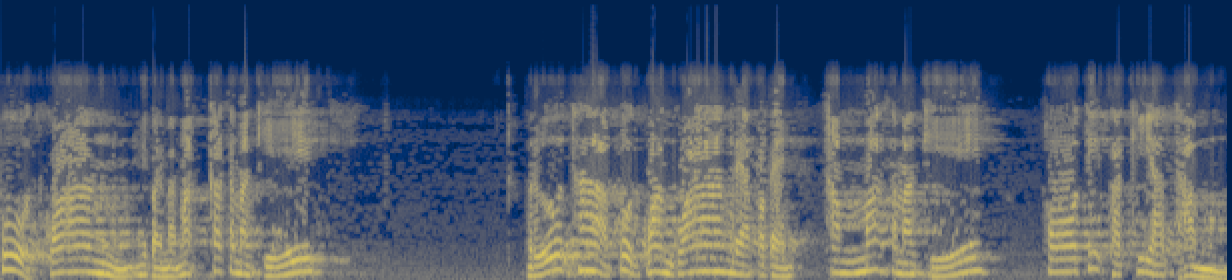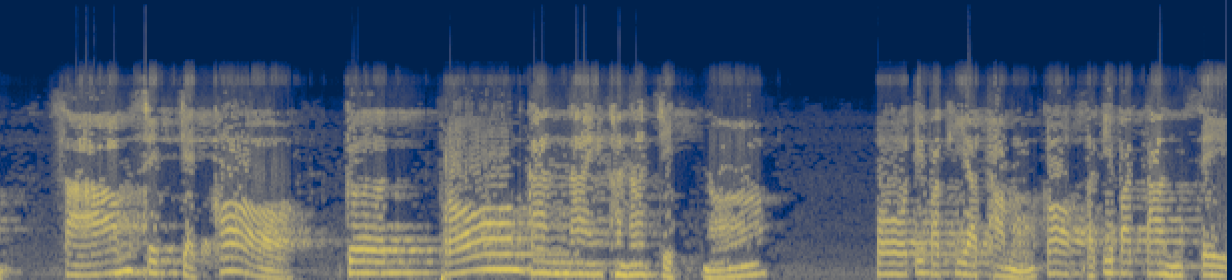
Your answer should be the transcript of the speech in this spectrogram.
พูดกว้างนี่ไปมามักคสมาธิหรือถ้าพูดกว้างๆแล้วก็เป็นธรรมะสมาธิโพธิปัจจยธรรมสามสิบเจ็ดข้อ เกิดพร้อมกันในคณะจิตเนาะ โพธิปัจจิยธรรมก็สติปัฏฐานสี่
